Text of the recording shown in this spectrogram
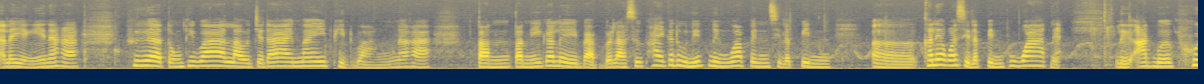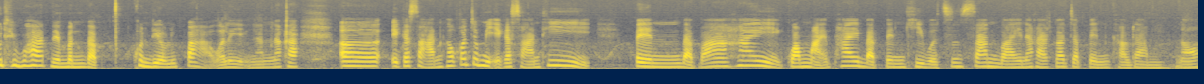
อะไรอย่างนี้นะคะ เพื่อตรงที่ว่าเราจะได้ไม่ผิดหวังนะคะ ตอนตอนนี้ก็เลยแบบเวลาซื้อไพ่ก็ดูนิดนึงว่าเป็นศิลปินเอ่อเขาเรียกว่าศิลปินผู้วาดเนี่ยหรืออาร์ตเวิร์กผู้ที่วาดเนี่ยมันแบบคนเดียวหรือเปล่าอะไรอย่างนั้นนะคะเออเอกสารเขาก็จะมีเอกสารที่ เป็นแบบว่าให้ความหมายไพ่แบบเป็นคีย์เวิร์ดสั้น ๆ ไว้นะคะ ก็จะเป็นขาวดำเนาะ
